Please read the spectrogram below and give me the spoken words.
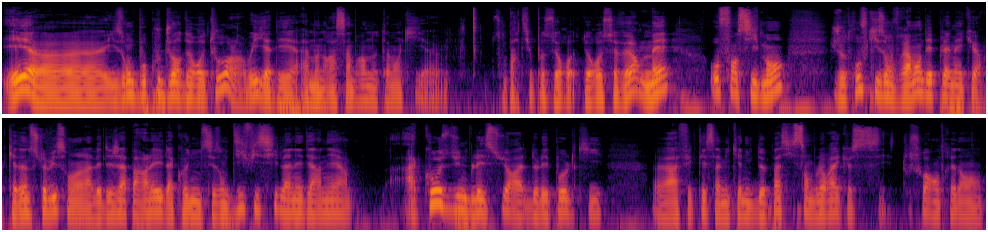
Et euh, ils ont beaucoup de joueurs de retour. Alors oui, il y a des Amon Saint Brown notamment qui euh, sont partis au poste de, receveur. Mais offensivement, je trouve qu'ils ont vraiment des playmakers. Caden Slovis, on en avait déjà parlé. Il a connu une saison difficile l'année dernière à cause d'une blessure de l'épaule qui euh, a affecté sa mécanique de passe. Il semblerait que tout soit rentré dans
